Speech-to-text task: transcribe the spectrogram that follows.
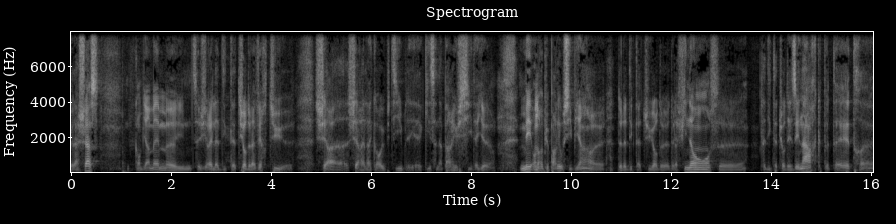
la chasse, quand bien même euh, il s'agirait de la dictature de la vertu, euh, chère, à, l'incorruptible et à qui ça n'a pas réussi d'ailleurs. Mais on aurait pu parler aussi bien de la dictature de la finance la dictature des énarques peut-être, euh,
